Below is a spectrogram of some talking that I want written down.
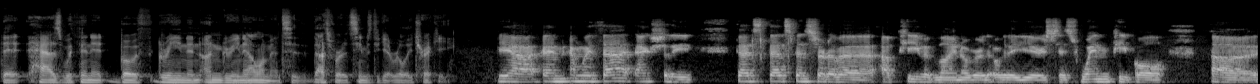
that has within it both green and ungreen elements? That's where it seems to get really tricky. Yeah, and, and with that, actually, that's that's been sort of a, a peeve of mine over the, over the years. Is when people uh,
